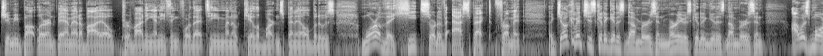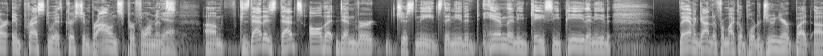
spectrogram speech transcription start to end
Jimmy Butler and Bam Adebayo providing anything for that team. I know Caleb Martin's been ill, but it was more of the Heat sort of aspect from it. Like Djokovic is going to get his numbers, and Murray was going to get his numbers, and I was more impressed with Christian Braun's performance. Yeah because um, that is that's all that Denver just needs. They needed him. They need KCP. They need. They haven't gotten it from Michael Porter Jr., but uh,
